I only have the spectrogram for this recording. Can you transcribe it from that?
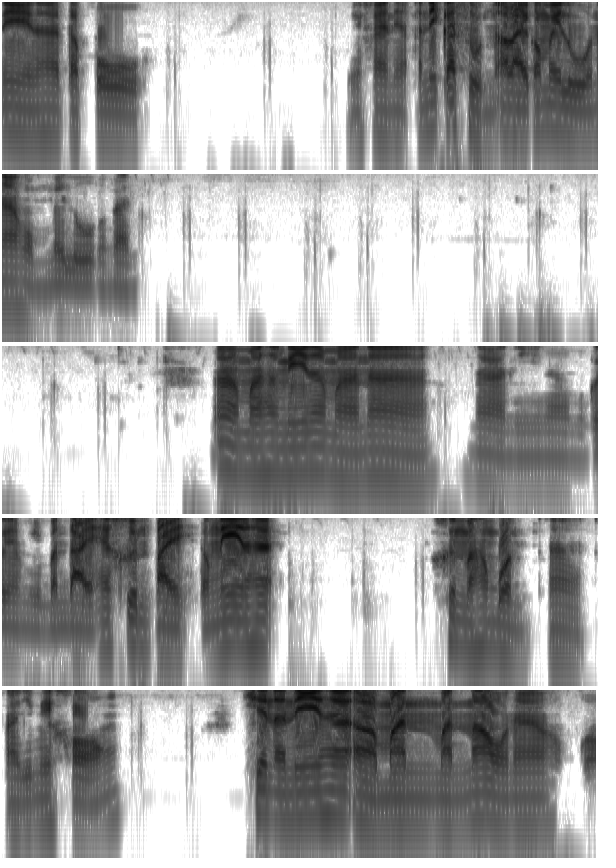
นี่นะฮะตะปูมีแค่เนี้ยอันนี้กระสุนอะไรก็ไม่รู้นะผมไม่รู้เหมือนกัน อ่ามาทางนี้นะมาหน้า หน้านี้นะมันก็ยังมีบันไดให้ขึ้นไปตรงนี้นะฮะ ขึ้นมาข้างบน อ่า อาจจะมีของ เช่นอันนี้นะฮะเออมันมันเน่านะผมก็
